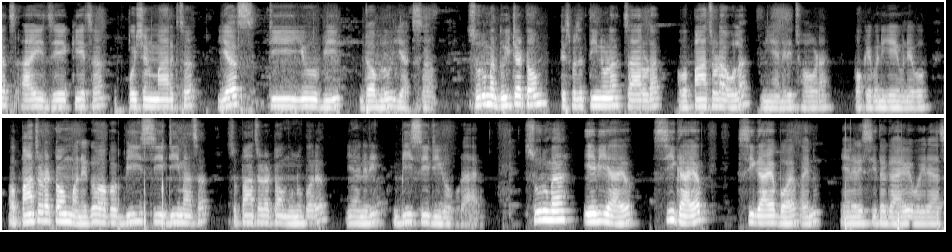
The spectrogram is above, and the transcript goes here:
एचआइजेके छ क्वेसन मार्क छ एसटियुभी डब्लुएक्स छ। सुरुमा दुईवटा टर्म त्यसपछि तिनवटा चारवटा अब पाँचवटा होला अनि यहाँनिर छवटा पक्कै पनि यही हुने भयो। अब पाँचवटा टर्म भनेको अब बिसिडीमा छ। सो पाँचवटा टर्म हुनु पऱ्यो यहाँनिर बिसिडीको कुरा आयो। सुरुमा एबी आयो। सी गायब। सी गायब भयो होइन? यहाँनिर सी त गायबै भइरहेछ।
